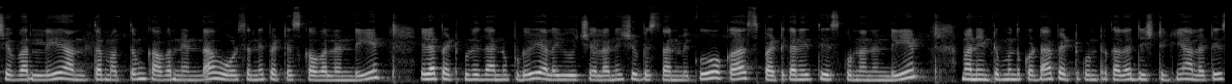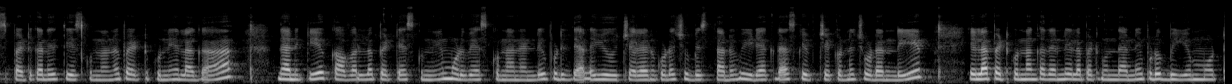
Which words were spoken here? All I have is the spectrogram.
చివర్లి అంతా మొత్తం కవర్ నిండా హోల్స్ అన్ని పెట్టేసుకోవాలండి. ఇలా పెట్టుకునే దాన్ని ఇప్పుడు ఎలా యూజ్ చేయాలని చూపిస్తాను. మీకు ఒక స్పటిక్ అనేది తీసుకున్నానండి. మన ఇంటి ముందు కూడా పెట్టుకుంటారు కదా దిష్టికి. అలాంటి స్పటిక్ అనేది తీసుకున్నాను. పెట్టుకుని ఇలాగా దానికి కవర్లో పెట్టేసుకుని ముడి వేసుకున్నానండి ఇప్పుడు ఇది ఎలా యూజ్ చేయాలని కూడా చూపిస్తాను. వీడియో అక్కడ స్కిప్ చేయకుండా చూడండి. ఇలా పెట్టుకున్నాం కదండి. ఇలా పెట్టుకున్న దాన్ని ఇప్పుడు బియ్యం మూట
